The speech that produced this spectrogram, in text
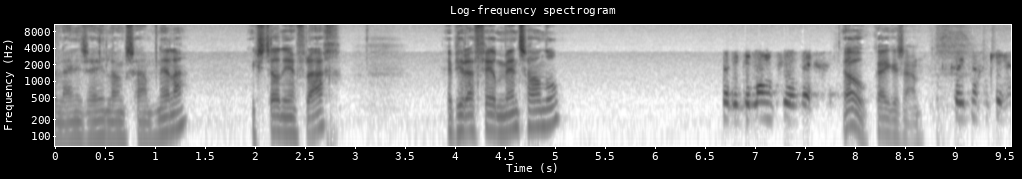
De lijn is heel langzaam. Nella, ik stel je een vraag. Heb je daar veel mensenhandel? Sorry, de lijn viel weg. Oh, kijk eens aan. Kun je het nog een keer?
